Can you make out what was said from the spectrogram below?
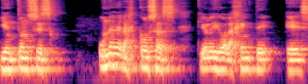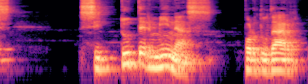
Y entonces, una de las cosas que yo le digo a la gente es, si tú terminas por dudar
